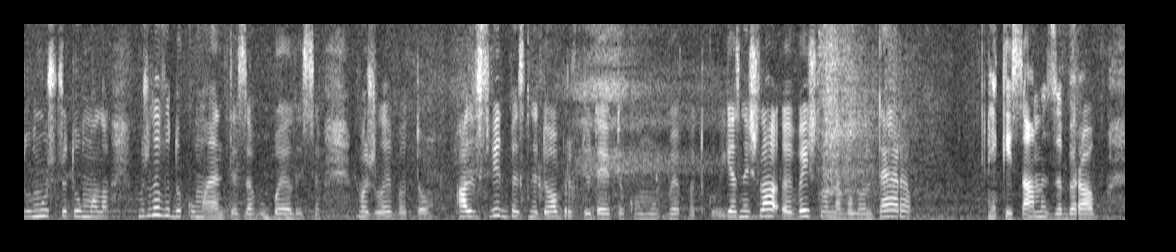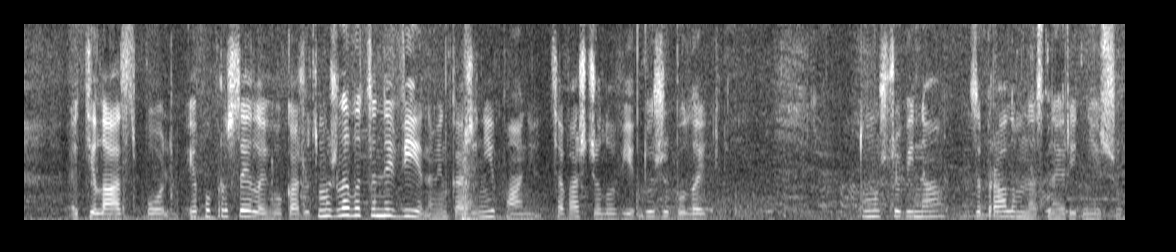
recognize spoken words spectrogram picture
тому що думала, можливо, документи загубилися, можливо, то. Але світ без недобрих людей в такому випадку. Я знайшла, е, вийшла на волонтера, який саме забирав е, тіла з полю. Я попросила його, кажу, можливо, це не він. А він каже, ні, пані, це ваш чоловік. Дуже болить. Тому що війна забрала в нас найріднішого.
